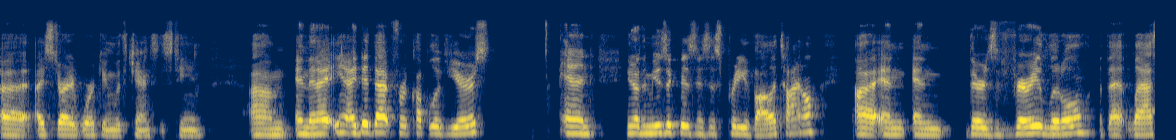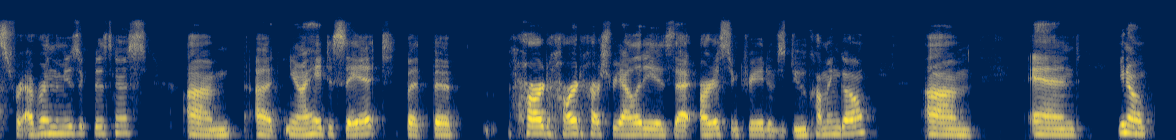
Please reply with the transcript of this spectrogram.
uh, I started working with Chance's team. Um, and then I, you know, I did that for a couple of years. And you know, the music business is pretty volatile, uh, and and there's very little that lasts forever in the music business. Um, uh, you know, I hate to say it, but the hard, hard, harsh reality is that artists and creatives do come and go. Um, and you know,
